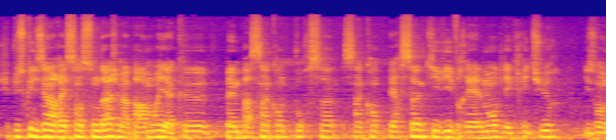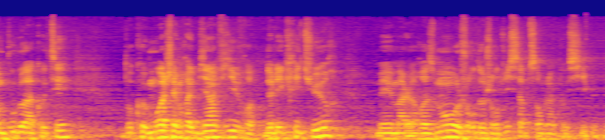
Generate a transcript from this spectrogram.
Je sais plus ce que disait un récent sondage, mais apparemment il n'y a que même pas 50%, 50 personnes qui vivent réellement de l'écriture. Ils ont un boulot à côté. Donc euh, moi j'aimerais bien vivre de l'écriture, mais malheureusement au jour d'aujourd'hui ça me semble impossible.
